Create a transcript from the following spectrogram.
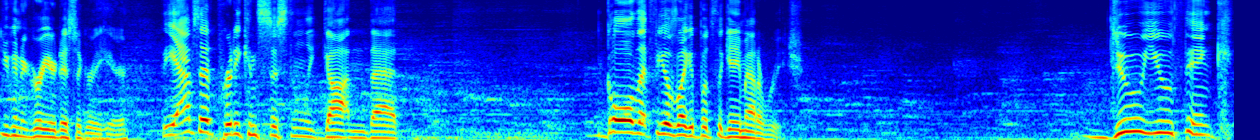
you can agree or disagree here. The Avs have pretty consistently gotten that goal that feels like it puts the game out of reach. Do you think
